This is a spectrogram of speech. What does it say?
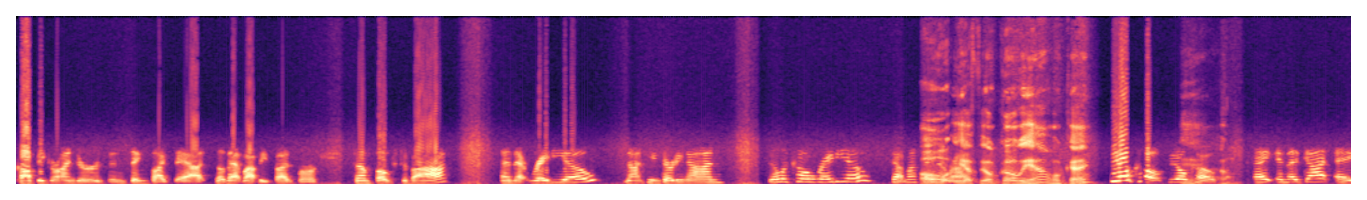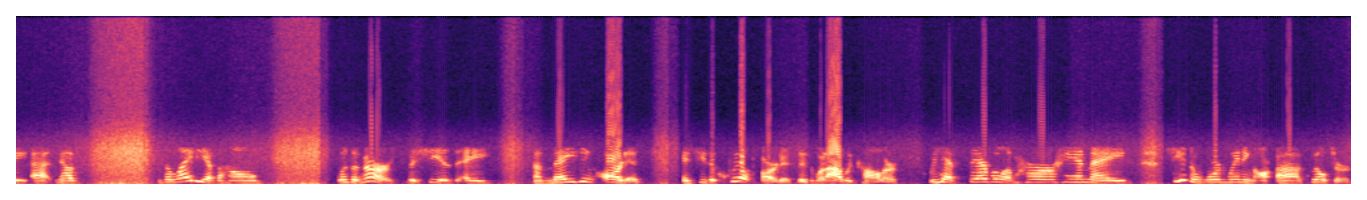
coffee grinders and things like that. So that might be fun for some folks to buy. And that radio, 1939 Silico radio. Is that my oh, favorite, right? yeah, Philco. Yeah. Okay. Philco, Philco. Yeah. Okay, and they got a uh, now. The lady of the home was a nurse, but she is a amazing artist, and she's a quilt artist, is what I would call her. We have several of her handmade. She's award-winning uh, quilter,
